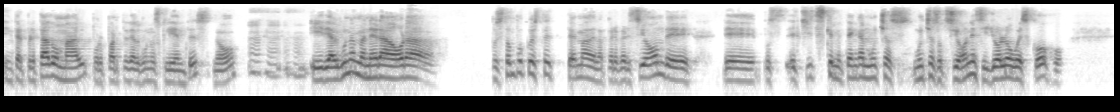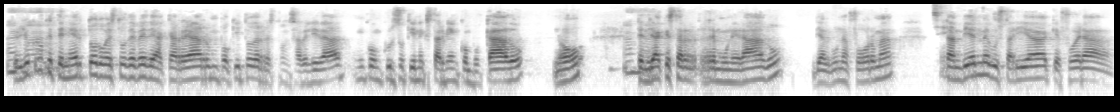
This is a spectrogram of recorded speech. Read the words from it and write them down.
interpretado mal por parte de algunos clientes, ¿no? Y de alguna manera ahora, pues está un poco este tema de la perversión, de, de pues el chiste es que me tengan muchas, muchas opciones y yo luego escojo. Pero yo creo que tener todo esto debe de acarrear un poquito de responsabilidad. Un concurso tiene que estar bien convocado, ¿no? Tendría que estar remunerado de alguna forma. También me gustaría que fuera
